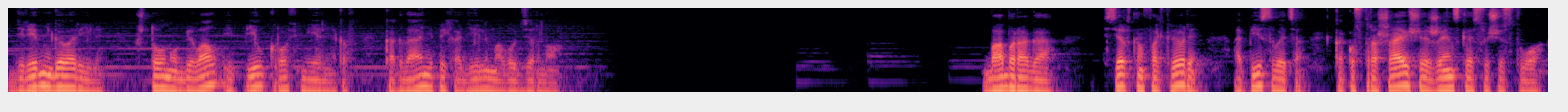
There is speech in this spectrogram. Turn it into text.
В деревне говорили, что он убивал и пил кровь мельников, когда они приходили молоть зерно. Баба Рога. В сербском фольклоре описывается как устрашающее женское существо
